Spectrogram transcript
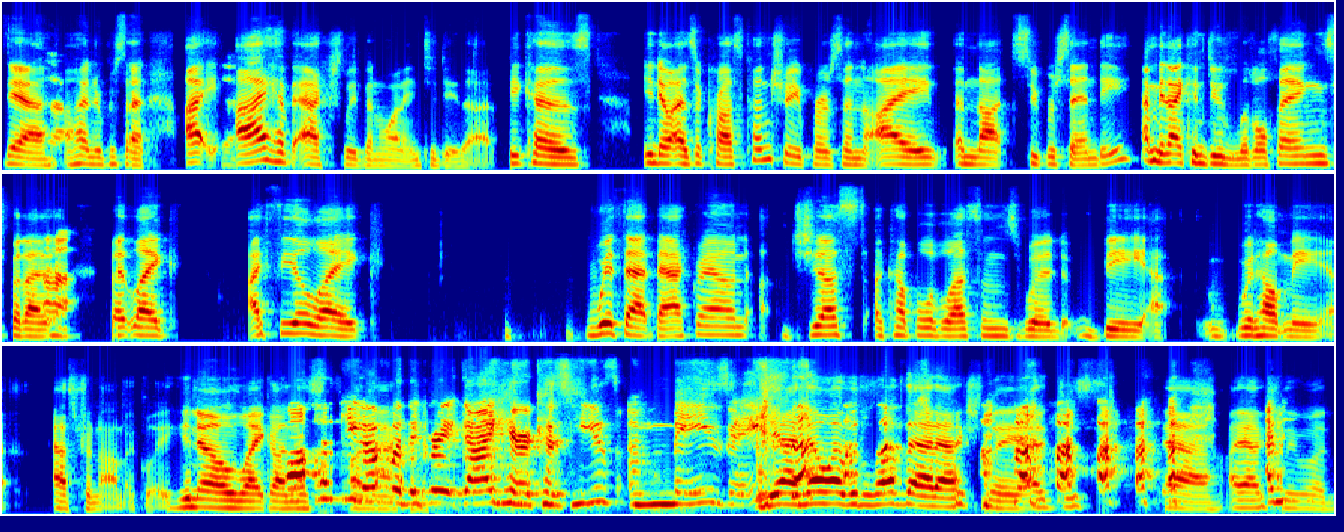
yeah, so, 100%. I yeah. I have actually been wanting to do that because you know, as a cross country person, I am not super sandy. I mean, I can do little things, but I, uh-huh. but like, I feel like with that background, just a couple of lessons would be, would help me astronomically, you know, like on I'll hook you up with a great guy here because he is amazing. yeah, no, I would love that actually. I just, yeah, I actually I mean, would.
